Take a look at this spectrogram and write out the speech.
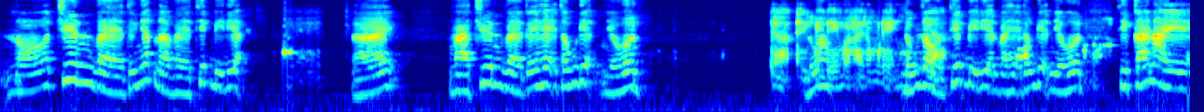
nó chuyên về thứ nhất là về thiết bị điện. Đấy và chuyên về cái hệ thống điện nhiều hơn. Dạ thiết Đúng bị không? điện và hệ thống điện. Đúng rồi dạ. thiết bị điện và hệ thống điện nhiều hơn. Thì cái này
